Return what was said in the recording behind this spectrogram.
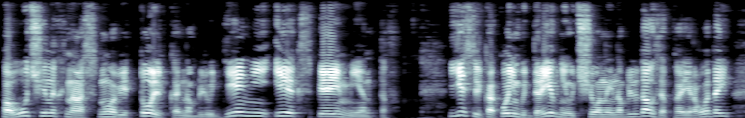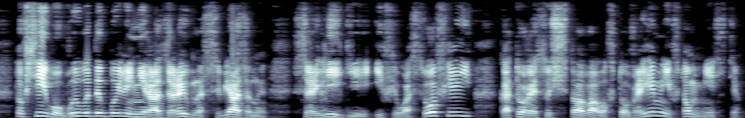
полученных на основе только наблюдений и экспериментов, если какой-нибудь древний ученый наблюдал за природой, то все его выводы были неразрывно связаны с религией и философией, которая существовала в то время и в том месте.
